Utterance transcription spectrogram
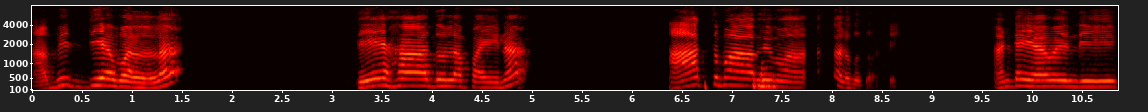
అవిద్య వల్ల దేహాదుల పైన ఆత్మాభిమానం కలుగుతుంది. అంటే ఏమైంది?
